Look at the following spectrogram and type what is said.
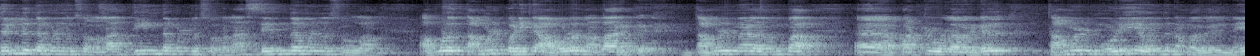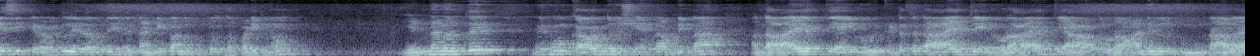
தெல்லு தமிழ்னு சொல்லலாம் தீன் தமிழ்னு சொல்லலாம் செந்தமிழ்னு சொல்லலாம். அவ்வளோ தமிழ் படிக்க அவ்வளோ நல்லா இருக்கு. தமிழ் மேலே ரொம்ப பற்று உள்ளவர்கள் தமிழ் மொழியை வந்து நம்ம நேசிக்கிறவர்கள் இதை வந்து இதை கண்டிப்பாக அந்த புத்தகத்தை படிக்கணும். என்ன வந்து மிகவும் கவர்ந்த விஷயம் என்ன அப்படின்னா அந்த ஆயிரத்தி ஐநூறு கிட்டத்தட்ட ஆயிரத்தி ஐநூறு ஆயிரத்தி அறநூறு ஆண்டுகளுக்கு முன்னால்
